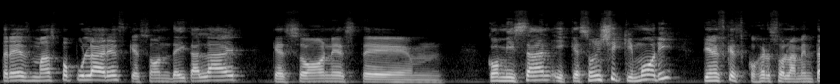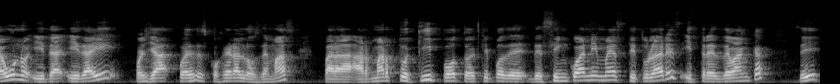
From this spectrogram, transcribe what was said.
tres más populares, que son Data Light, que son este, y que son Shikimori, tienes que escoger solamente a uno y de, y de ahí, pues ya puedes escoger a los demás para armar tu equipo, tu equipo de, cinco animes titulares y tres de banca, ¿sí?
